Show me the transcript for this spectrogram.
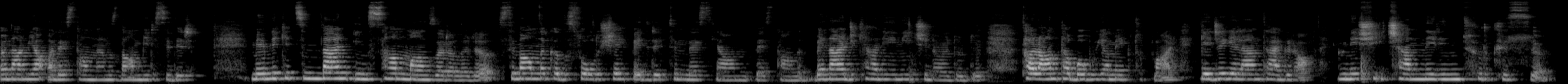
önemli yapma destanlarımızdan birisidir. Memleketimden insan manzaraları, Simamla Kadısoğlu Şeyh Bedrettin Desyan destanı, Benerci kendini niçin öldürdü, Taranta Babu'ya mektuplar, Gece gelen telgraf, Güneşi içenlerin türküsü.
